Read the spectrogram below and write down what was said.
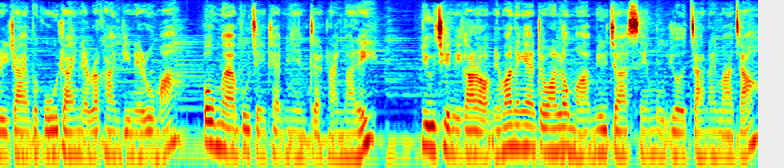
ရီတိုင်းပဲခူးတိုင်းနဲ့ရခိုင်ပြည်နယ်တို့မှာပုံမှန်အပူချိန်ထက်မြင့်တက်နိုင်ပါတယ်။ မြူချင်းတွေကတော့မြန်မာနိုင်ငံတဝန်းလုံးမှာမြူကြဆင်းမှုရောကြနိုင်မှာကြောင့်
